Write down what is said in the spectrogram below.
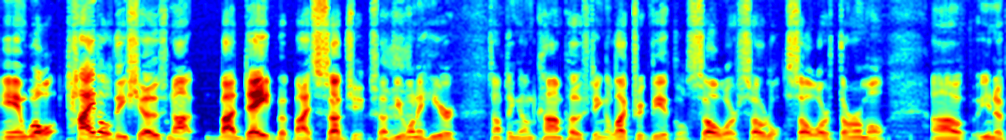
And we'll title these shows not by date, but by subject. So if mm-hmm. you want to hear something on composting, electric vehicles, solar, solar, solar thermal, uh, you know,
